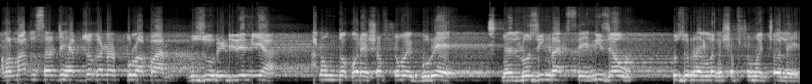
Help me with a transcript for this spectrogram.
আমার মাদ্রাসার যে হেফজোখানার পোলাপান, হুজুর এডিরে নিয়ে আনন্দ করে সবসময় ঘুরে লজিং রাখছে, নিজেও হুজুরের লগে সবসময় চলে।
